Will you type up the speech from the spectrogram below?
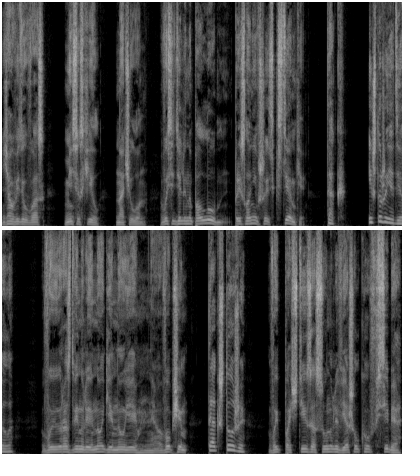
«Я увидел вас, миссис Хилл», — начал он. «Вы сидели на полу, прислонившись к стенке». «Так, и что же я делала?» «Вы раздвинули ноги, ну и... в общем...» «Так что же?» «Вы почти засунули вешалку в себя».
